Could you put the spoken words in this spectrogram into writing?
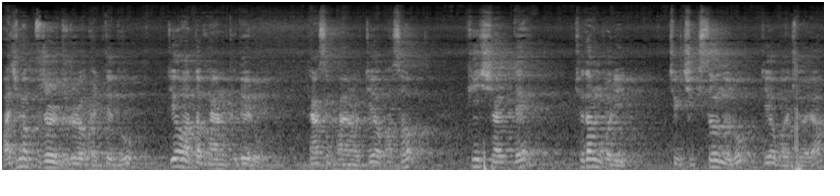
마지막 부저를 누르러 갈 때도 뛰어왔던 방향 그대로 대각선 방향으로 뛰어가서 피니시 할 때 최단 거리 즉 직선으로 뛰어와줘야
